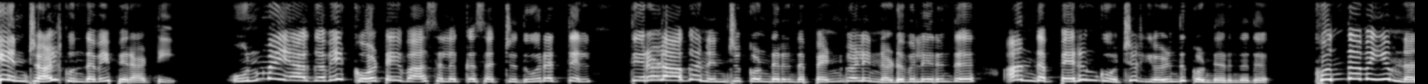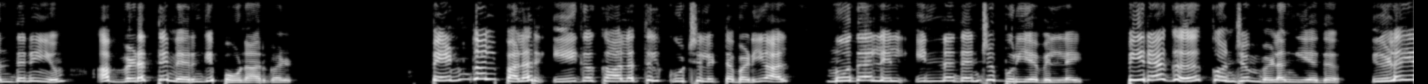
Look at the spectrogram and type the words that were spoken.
என்றாள் குந்தவை பிராட்டி. உண்மையாகவே கோட்டை வாசலுக்கு சற்று தூரத்தில் திரளாக நின்று கொண்டிருந்த பெண்களின் நடுவிலிருந்து அந்த பெருங்கூச்சல் எழுந்து கொண்டிருந்தது. குந்தவையும் நந்தினியும் அவ்விடத்தை நெருங்கி போனார்கள். பெண்கள் பலர் ஏக காலத்தில் கூச்சலிட்டபடியால் முதலில் இன்னதென்று புரியவில்லை. பிறகு கொஞ்சம் விளங்கியது. இளைய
